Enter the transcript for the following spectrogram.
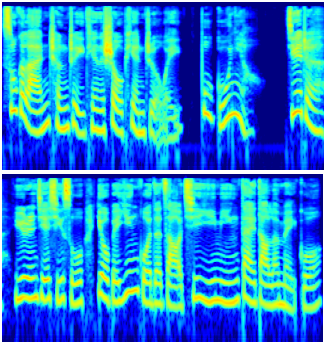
苏格兰称这一天的受骗者为布谷鸟。接着，愚人节习俗又被英国的早期移民带到了美国。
